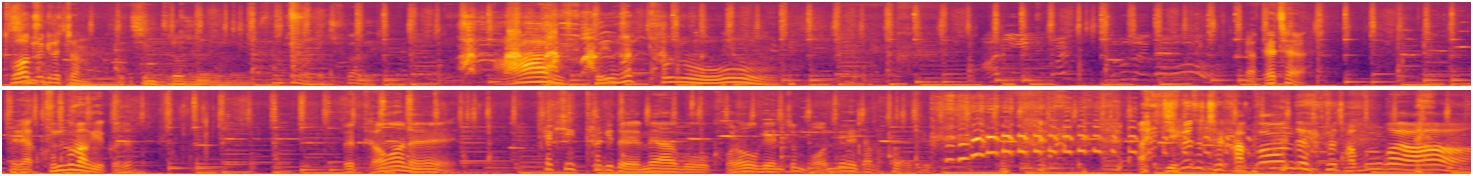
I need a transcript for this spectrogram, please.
도와주기로 했잖아. 짐 들어주면 3천 원더 추가되시네. 아, 이거 해 들어줘. 야 배차야 근데 내가 궁금한 게 있거든 왜 병원을 택시 타기도 애매하고 걸어오기엔 좀 먼 데를 잡아가지고 아니 집에서 제일 가까운 데로 잡은 거야.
